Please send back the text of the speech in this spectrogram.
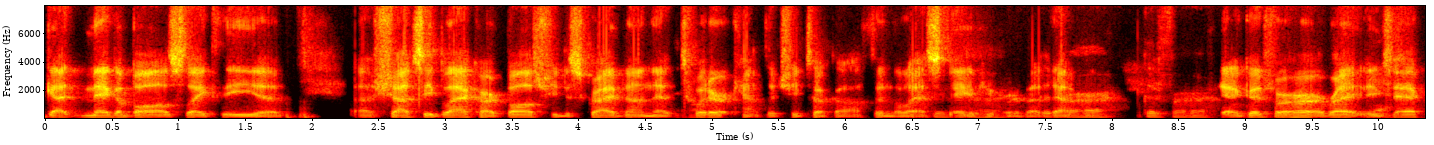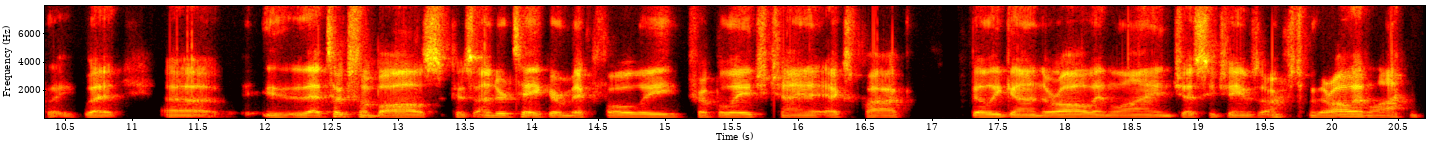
got mega balls like the uh, uh, Shotzi Blackheart balls she described on that Twitter account that she took off in the last good day. If you heard about good that, for her. Good for her. Yeah, good for her. Right, yeah. exactly. But uh, that took some balls because Undertaker, Mick Foley, Triple H, Chyna, X Pac, Billy Gunn, they're all in line. Jesse James Armstrong, they're all in line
